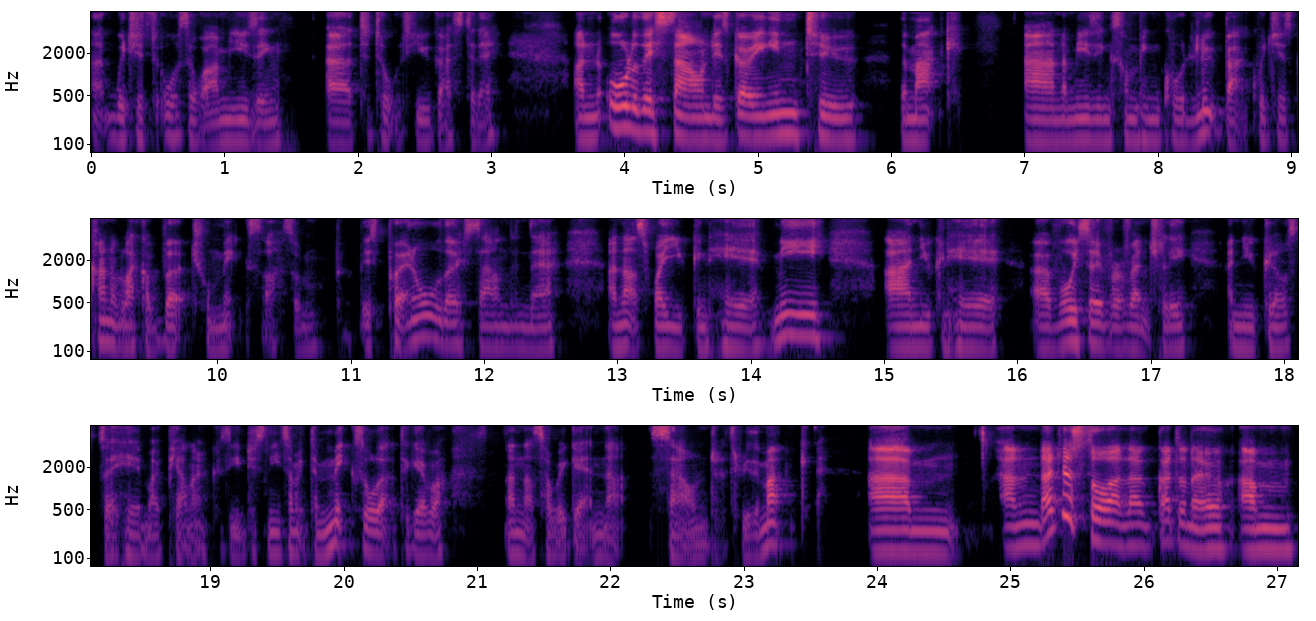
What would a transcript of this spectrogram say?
uh, which is also what I'm using uh, to talk to you guys today. And all of this sound is going into the Mac and I'm using something called Loopback, which is kind of like a virtual mixer. So it's putting all those sounds in there, and that's why you can hear me, and you can hear a voiceover eventually, and you can also hear my piano because you just need something to mix all that together, and that's how we're getting that sound through the Mac. Um, and I just thought, like, I don't know, um,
